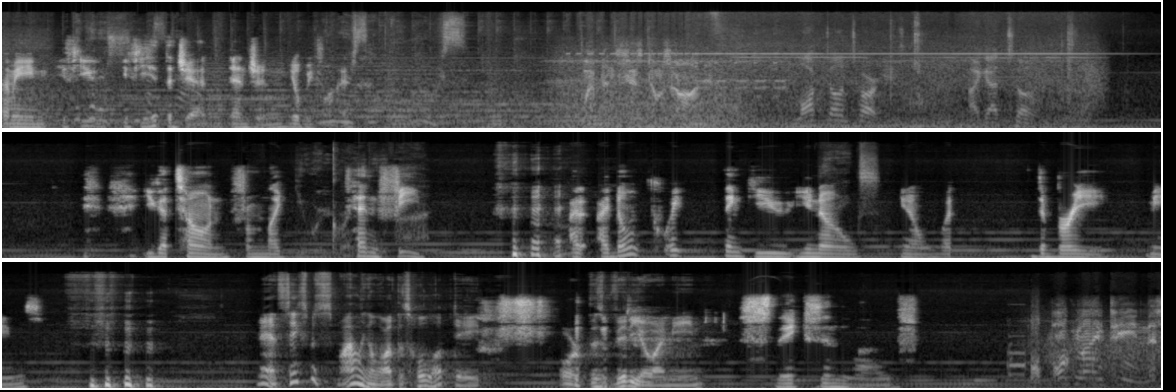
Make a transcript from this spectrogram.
I mean, if you if you hit the jet engine, you'll be fine. were. Weapon systems on. Locked on target. I got tone. You got tone from like You were great. 10 feet. I, I don't quite think you you know you know what debris means. Man, Snake's been smiling a lot this whole update. Or this video, I mean. Snakes in love. Bulk 19, this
